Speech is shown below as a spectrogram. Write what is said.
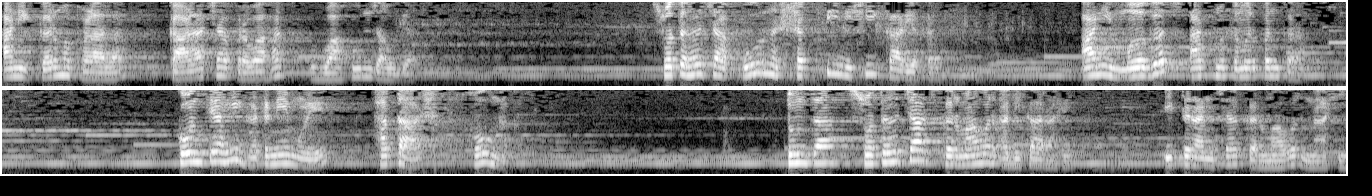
आणि कर्मफळाला काळाच्या प्रवाहात वाहून जाऊ द्या. स्वतःच्या पूर्ण शक्तीनिशी कार्य करा. आणि मगच आत्मसमर्पण करा. कोणत्याही घटनेमुळे हताश होऊ नका. तुमचा स्वतःच्याच कर्मावर अधिकार आहे. इतरांच्या कर्मावर नाही.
